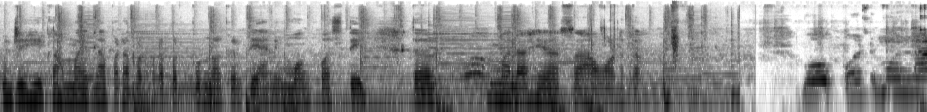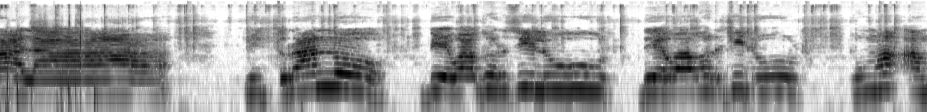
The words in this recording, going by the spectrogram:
म्हणजे ही कामं आहेत ना पटापट पटापट पूर्ण करते आणि मग बसते. तर मला हे असं आवडतं. पोपट म्हणाला मित्रांनो देवाघरची लूट देवाघरची लूट. तुम्हा आम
